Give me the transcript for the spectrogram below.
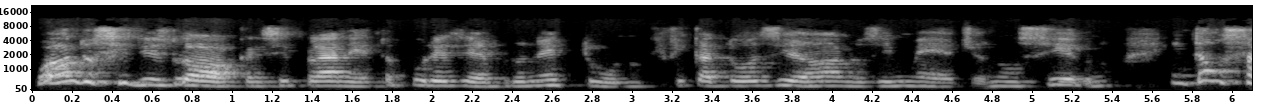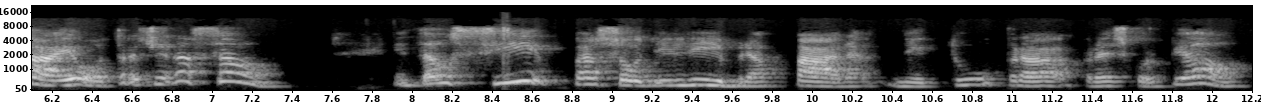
Quando se desloca esse planeta, por exemplo, Netuno, que fica 12 anos em média num signo, então sai outra geração. Então, se passou de Libra para Netuno, para, Escorpião,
